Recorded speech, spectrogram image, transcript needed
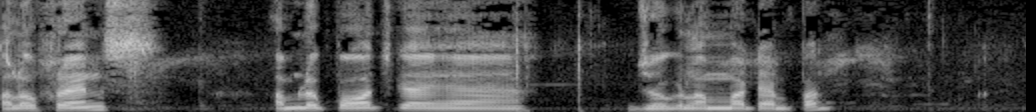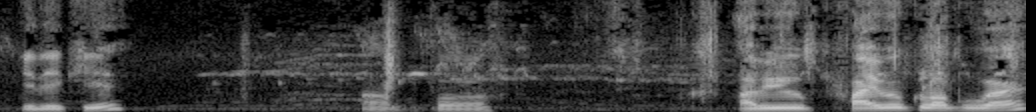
हेलो फ्रेंड्स, हम लोग पहुँच गए हैं जोगलम्बा टेंपल ये देखिए आप अभी फाइव ओ क्लॉक हुआ है।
